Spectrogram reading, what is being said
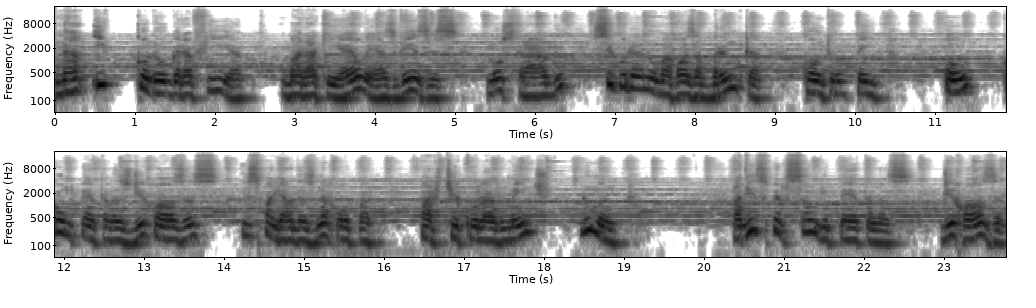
Na iconografia, Baraquiel é às vezes mostrado segurando uma rosa branca contra o peito, ou com pétalas de rosas espalhadas na roupa, particularmente no manto. A dispersão de pétalas de rosa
